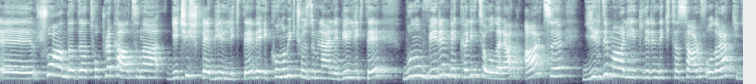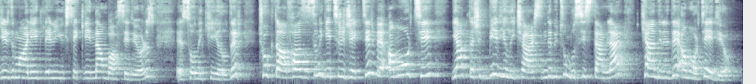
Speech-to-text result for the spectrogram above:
e, şu anda da toprak altına geçişle birlikte ve ekonomik çözümlerle birlikte bunun verim ve kalite olarak artı girdi maliyetlerindeki tasarruf olarak ki girdi maliyetlerinin yüksekliğinden bahsediyoruz e, son iki yıldır. Çok daha fazlasını getirecektir ve amorti yaklaşık bir yıl içerisinde bütün bu sistemler kendini de amorti ediyor.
